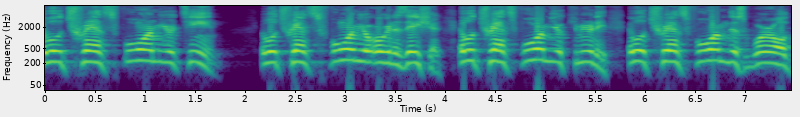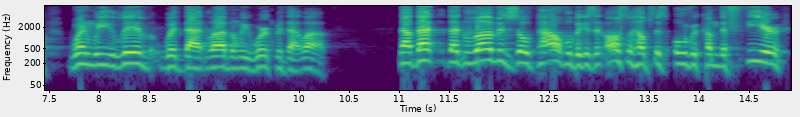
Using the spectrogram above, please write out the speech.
It will transform your team. It will transform your organization. It will transform your community. It will transform this world when we live with that love and we work with that love. Now, that, that love is so powerful because it also helps us overcome the fear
